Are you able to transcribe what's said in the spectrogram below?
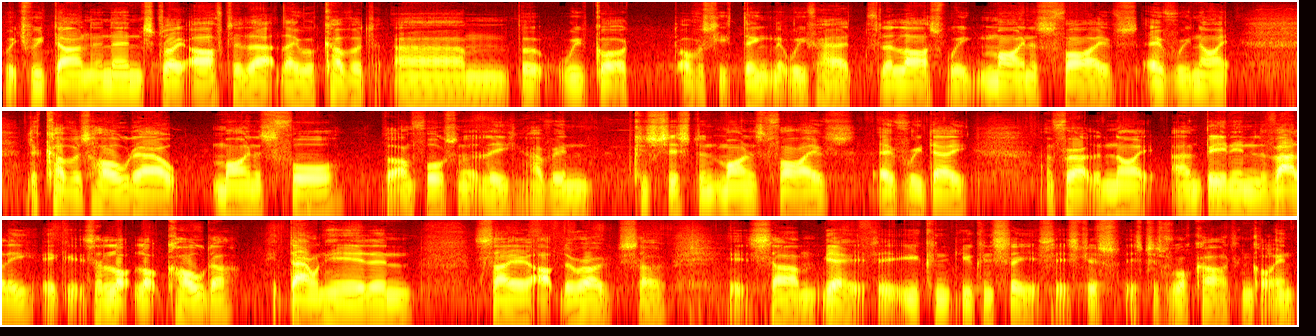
which we've done, and then straight after that they were covered. Um, but we've got to obviously think that we've had for the last week minus fives every night. The covers hold out minus four, but unfortunately, having consistent minus fives every day and throughout the night. And being in the valley, it gets a lot, lot colder down here than say up the road. So it's um, yeah, it, you can you can see it's it's just it's just rock hard and got in.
